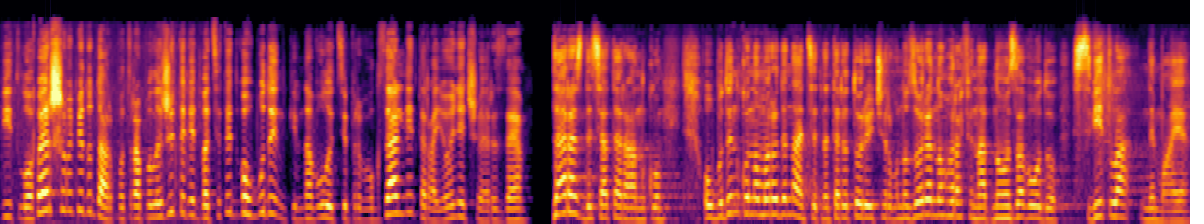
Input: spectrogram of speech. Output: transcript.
світло. Першими під удар потрапили жителі 22 будинків на вулиці Привокзальній та районі ЧРЗ. Зараз 10 ранку. У будинку номер 11 на території Червонозоряного рафінадного заводу світла немає.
